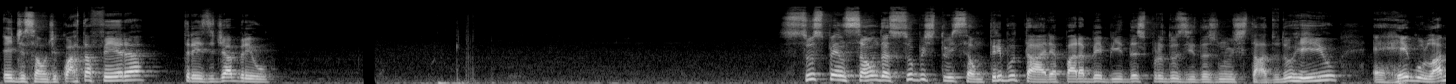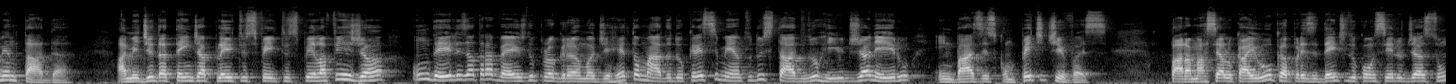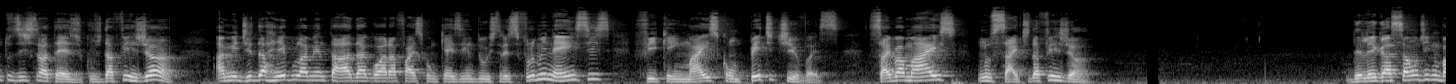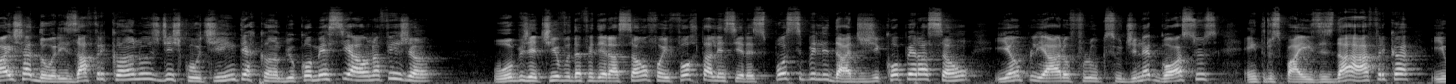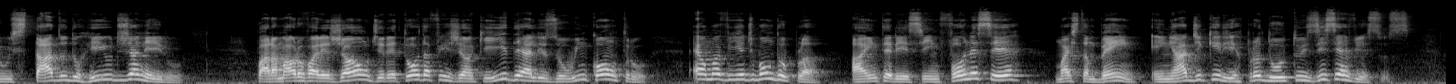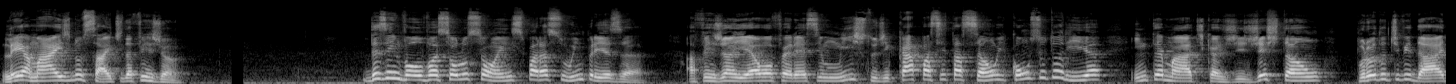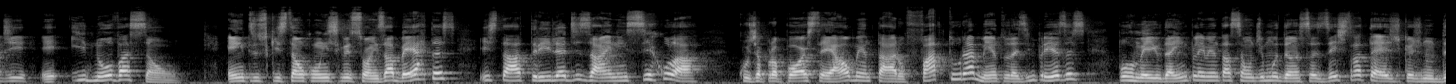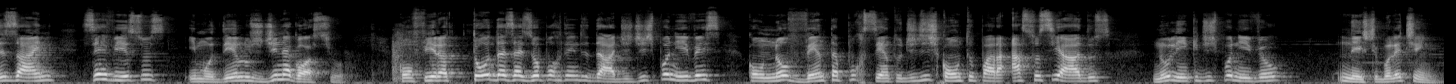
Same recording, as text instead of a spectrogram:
Edição de quarta-feira, 13 de abril. Suspensão da substituição tributária para bebidas produzidas no estado do Rio é regulamentada. A medida atende a pleitos feitos pela Firjan, um deles através do Programa de Retomada do Crescimento do Estado do Rio de Janeiro em bases competitivas. Para Marcelo Caiuca, presidente do Conselho de Assuntos Estratégicos da Firjan, a medida regulamentada agora faz com que as indústrias fluminenses fiquem mais competitivas. Saiba mais no site da Firjan. Delegação de embaixadores africanos discute intercâmbio comercial na Firjan. O objetivo da federação foi fortalecer as possibilidades de cooperação e ampliar o fluxo de negócios entre os países da África e o estado do Rio de Janeiro. Para Mauro Varejão, diretor da Firjan que idealizou o encontro, é uma via de mão dupla. Há interesse em fornecer, mas também em adquirir produtos e serviços. Leia mais no site da Firjan. Desenvolva soluções para a sua empresa. A Firjan oferece um misto de capacitação e consultoria em temáticas de gestão, produtividade e inovação. Entre os que estão com inscrições abertas está a trilha Design Circular, cuja proposta é aumentar o faturamento das empresas por meio da implementação de mudanças estratégicas no design, serviços e modelos de negócio. Confira todas as oportunidades disponíveis com 90% de desconto para associados no link disponível neste boletim.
